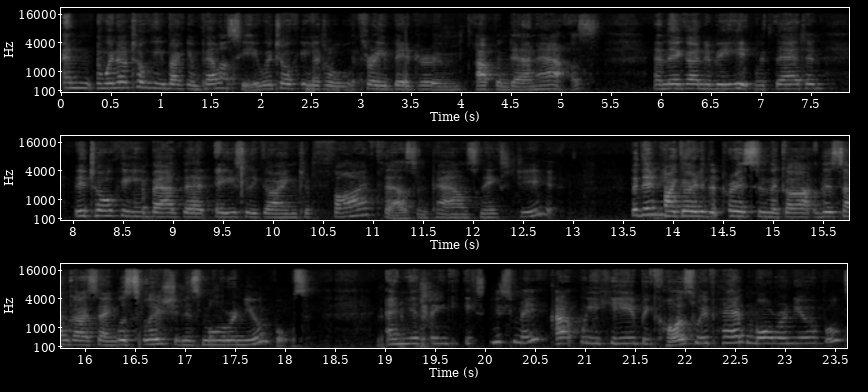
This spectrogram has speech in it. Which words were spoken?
and we're not talking Buckingham Palace here, we're talking little three bedroom up and down house. And they're going to be hit with that. And they're talking about that easily going to £5,000 next year. But then I go to the press and the guy, there's some guy saying, well, the solution is more renewables. And you think, excuse me, aren't we here because we've had more renewables?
